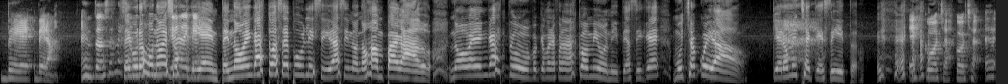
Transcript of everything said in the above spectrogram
Ve- verán. Entonces me Seguro es uno de sus que- clientes. No vengas tú a hacer publicidad si no nos han pagado. No vengas tú, porque María Fernanda es community. Así que mucho cuidado. Quiero mi chequecito. Escucha, escucha. eh,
